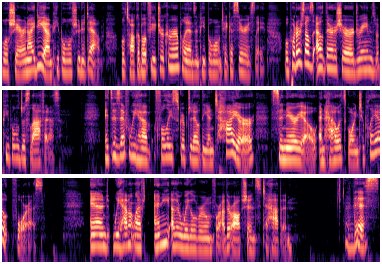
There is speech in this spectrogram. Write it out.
We'll share an idea and people will shoot it down. We'll talk about future career plans and people won't take us seriously. We'll put ourselves out there to share our dreams, but people will just laugh at us. It's as if we have fully scripted out the entire scenario and how it's going to play out for us. And we haven't left any other wiggle room for other options to happen. This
